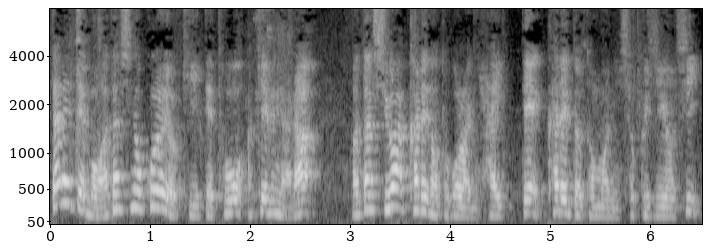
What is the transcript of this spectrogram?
誰でも私の声を聞いて戸を開けるなら私は彼のところに入って彼と共に食事をし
